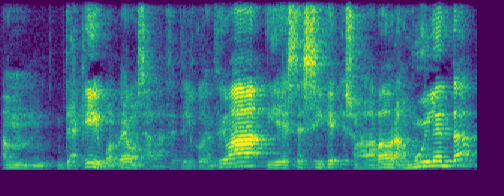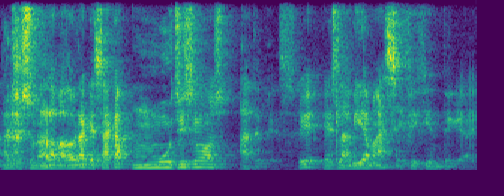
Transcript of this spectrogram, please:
De aquí volvemos al acetilcoenzima A y ese sí que es una lavadora muy lenta, pero es una lavadora que saca muchísimos ATPs. Es la vía más eficiente que hay.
